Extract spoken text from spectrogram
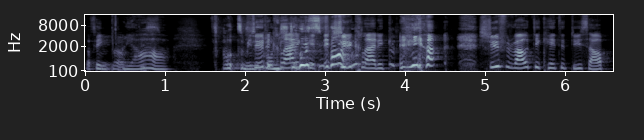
Da findet man Ja. etwas. Meiner Steuererklärung, nicht Steuererklärung. ja, Steuerverwaltung hittet uns ab.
